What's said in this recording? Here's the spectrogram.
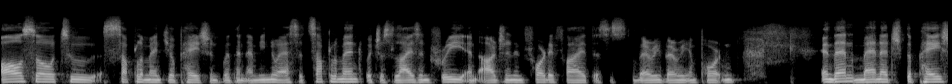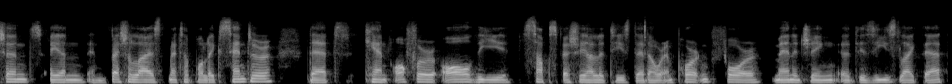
also to supplement your patient with an amino acid supplement, which is lysin free and arginine fortified. This is very, very important and then manage the patient in a specialized metabolic center that can offer all the subspecialties that are important for managing a disease like that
